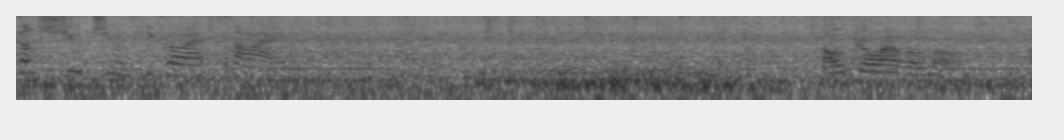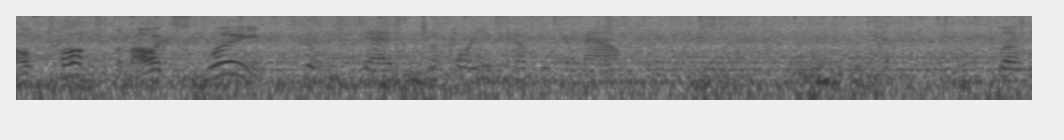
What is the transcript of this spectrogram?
They'll shoot you if you go outside. I'll go out alone. I'll talk to them. I'll explain. You'll be dead before you can open your mouth. Look,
